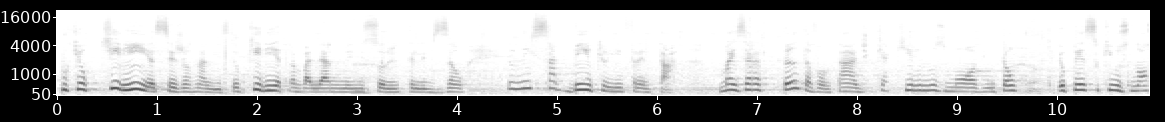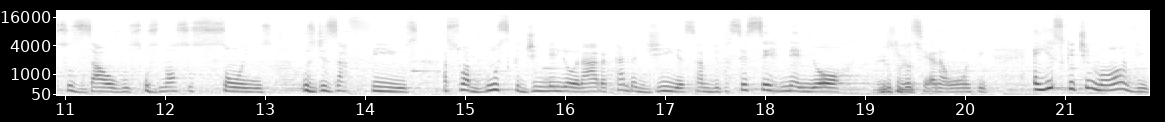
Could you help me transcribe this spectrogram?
porque eu queria ser jornalista, eu queria trabalhar numa emissora de televisão. Eu nem sabia o que eu ia enfrentar, mas era tanta vontade que aquilo nos move. Então, eu penso que os nossos alvos, os nossos sonhos, os desafios, a sua busca de melhorar a cada dia, sabe, de você ser melhor do Isso que mesmo. você era ontem. É isso que te move.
